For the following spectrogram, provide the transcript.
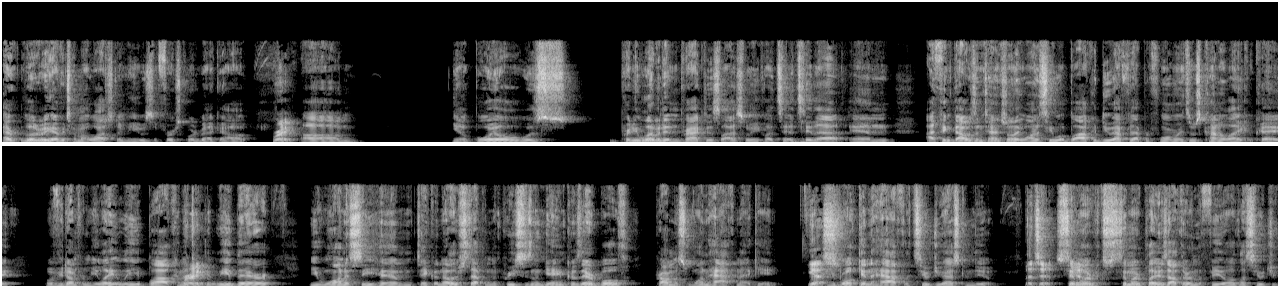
ev- literally every time I watched him, he was the first quarterback out. Right. Um, you know, Boyle was pretty limited in practice last week. Let's say, let's say that, and I think that was intentional. They want to see what Blough could do after that performance. It was kind of like, okay, what have you done for me lately? Blough kind of Right. took the lead there. You want to see him take another step in the preseason game because they're both promised one half in that game. Yes. You're both getting a half. Let's see what you guys can do. that's it. Similar similar players out there on the field. Let's see what you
